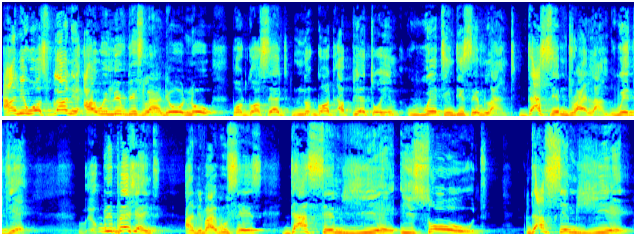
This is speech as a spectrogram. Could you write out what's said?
And he was planning, I will leave this land. Oh no. But God said, no, God appeared to him, wait in this same land, that same dry land, wait there. Be patient. And the Bible says that same year he sold. That same year.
